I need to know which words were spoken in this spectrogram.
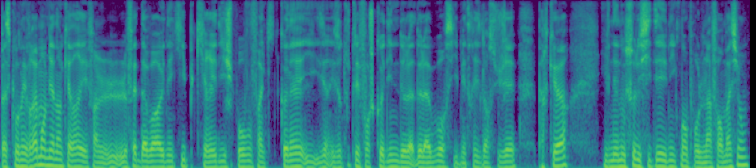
parce qu'on est vraiment bien encadré. Enfin, le, fait d'avoir une équipe qui rédige pour vous, enfin qui connaît, ils, ont toutes les fourches codines de la, de la bourse, ils maîtrisent leur sujet par cœur. Ils venaient nous solliciter uniquement pour l'information.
